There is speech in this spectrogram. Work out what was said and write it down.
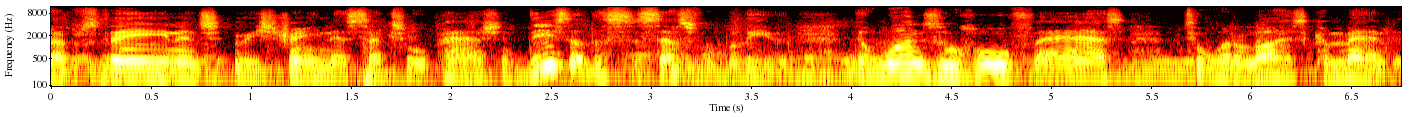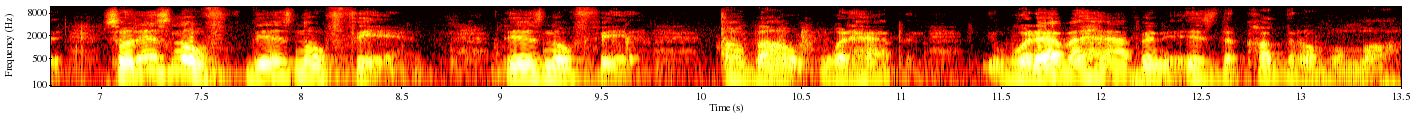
abstain and restrain their sexual passion. These are the successful believers, the ones who hold fast to what Allah has commanded. So there's no there's no fear, there's no fear about what happened. Whatever happened is the qadr of Allah,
